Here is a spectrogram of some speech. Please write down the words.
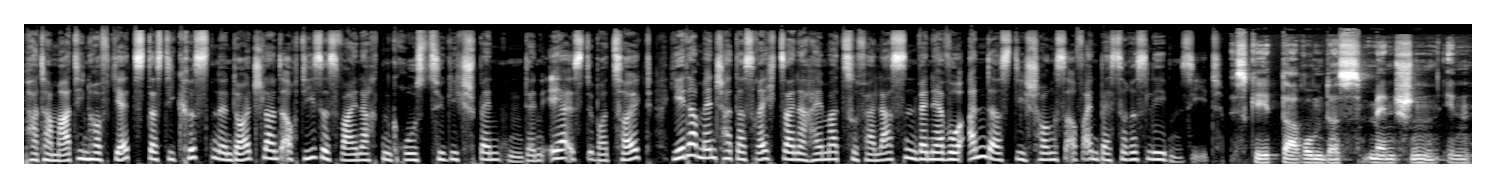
Pater Martin hofft jetzt, dass die Christen in Deutschland auch dieses Weihnachten großzügig spenden, denn er ist überzeugt, jeder Mensch hat das Recht, seine Heimat zu verlassen, wenn er woanders die Chance auf ein besseres Leben sieht. Es geht darum, dass Menschen in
